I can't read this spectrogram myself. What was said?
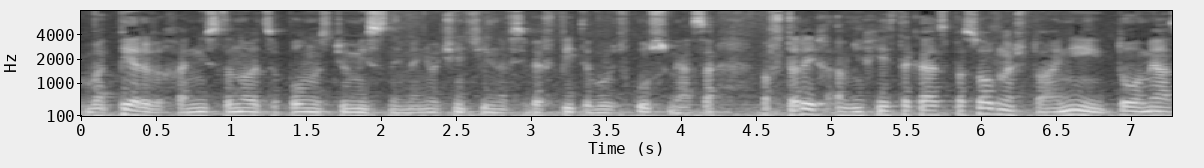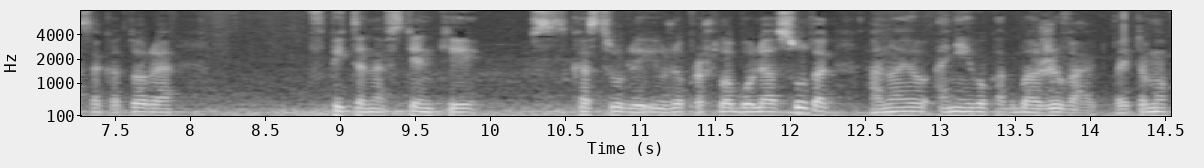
во-первых, они становятся полностью мясными, они очень сильно в себя впитывают вкус мяса. Во-вторых, а у них есть такая способность, что они то мясо, которое впитано в стенки с кастрюли и уже прошло более суток, оно, они его как бы оживают. Поэтому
